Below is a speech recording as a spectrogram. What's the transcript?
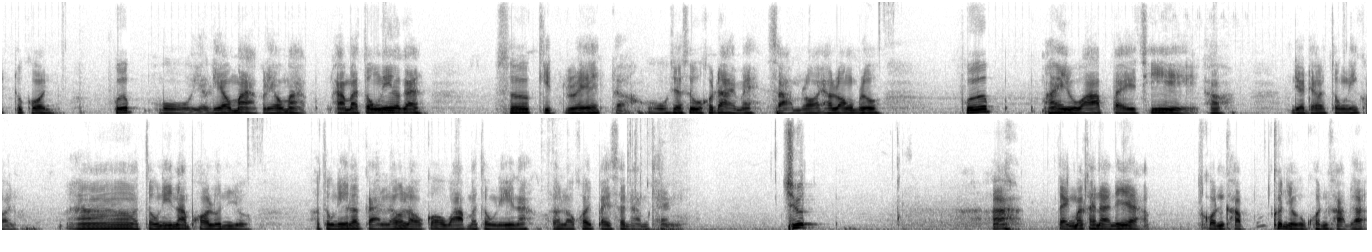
ดทุกคนปึ๊บโอ้อย่าเลี้ยวมากเลี้ยวมาก อามาตรงนี้แล้วกันเซอร์กิตเรดเหรอโอ้จะสู้เขาได้ไหมสามร้อยเอาลองดูปึ๊บให้วาร์ปไปที่อ้าวเดี๋ยวเดี๋ยวตรงนี้ก่อนอ้าวตรงนี้น่าพอลุ้นอยู่ เอาตรงนี้แล้วกันแล้วเราก็วาร์ปมาตรงนี้นะ แล้วเราค่อยไปสนามแข่ง ชุดอะแต่งมาขนาดนี้อะคนขับขึ้นอยู่กับคนขับแล้ว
